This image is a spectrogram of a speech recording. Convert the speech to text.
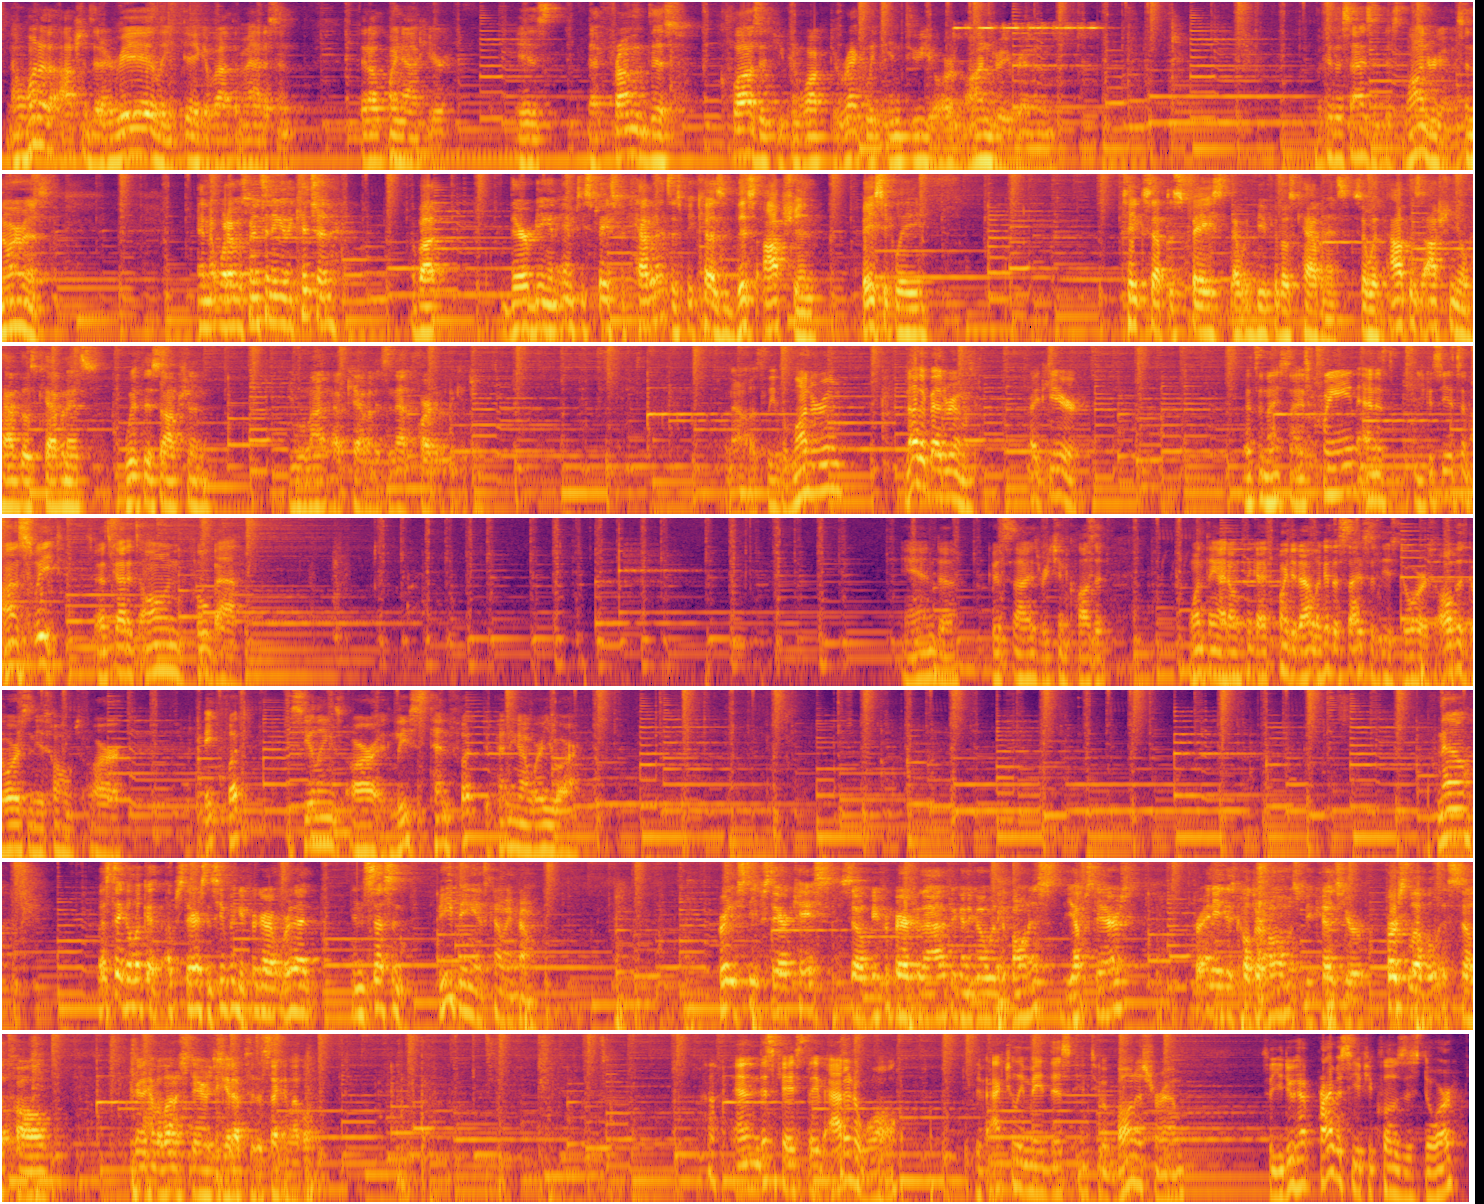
Now, one of the options that I really dig about the Madison that I'll point out here is that from this closet, you can walk directly into your laundry room. Look at the size of this laundry room, it's enormous. And what I was mentioning in the kitchen about there being an empty space for cabinets is because this option basically takes up the space that would be for those cabinets. So without this option, you'll have those cabinets. With this option, you will not have cabinets in that part of the kitchen. Leave the laundry room. Another bedroom right here. That's a nice size queen and you can see it's an ensuite. So it's got its own full bath. And a good size reach-in closet. One thing I don't think I've pointed out, look at the size of these doors. All the doors in these homes are eight foot. The ceilings are at least 10 foot, depending on where you are. Now, let's take a look at upstairs and see if we can figure out where that incessant beeping is coming from. Pretty steep staircase, so be prepared for that if you're gonna go with the bonus, the upstairs. For any of these Kolter homes, because your first level is so tall, you're gonna have a lot of stairs to get up to the second level. And in this case, they've added a wall. They've actually made this into a bonus room so you do have privacy if you close this door.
